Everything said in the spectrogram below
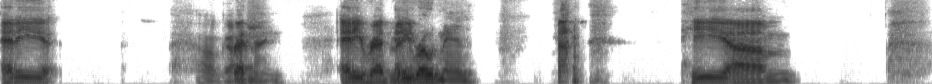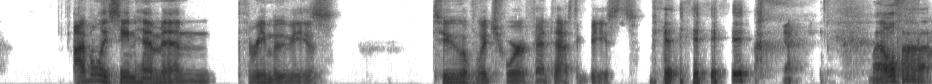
Eddie Oh god. Redmayne. Eddie Redman. Eddie Roadman. he um I've only seen him in 3 movies, two of which were Fantastic Beasts. Well, uh,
